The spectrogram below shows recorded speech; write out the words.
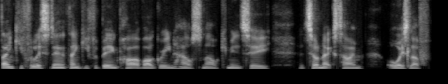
Thank you for listening. Thank you for being part of our greenhouse and our community. Until next time, always love.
